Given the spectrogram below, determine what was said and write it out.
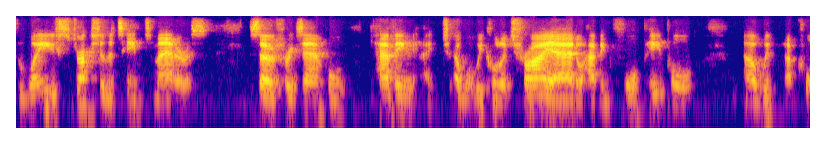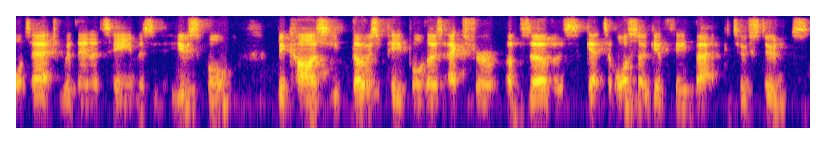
the way you structure the teams matters. So, for example, having a, what we call a triad or having four people uh, with a quartet within a team is useful because those people, those extra observers, get to also give feedback to students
